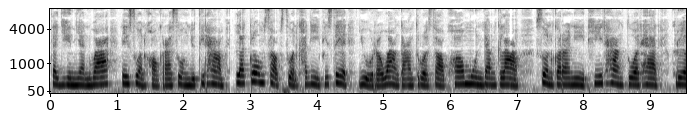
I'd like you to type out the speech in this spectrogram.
แต่ยืนยันว่าในส่วนของกระทรวงยุติธรรม และกรมสอบสวนคดีพิเศษ อยู่ระหว่างการตรวจสอบข้อมูลดังกล่าว ส่วนกรณีที่ทางตัวแทน เครือ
